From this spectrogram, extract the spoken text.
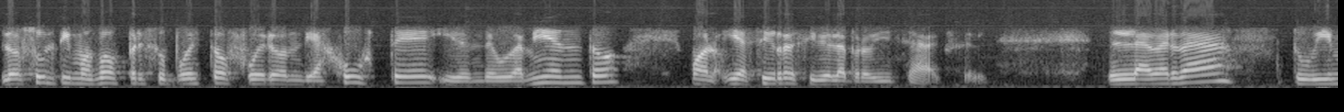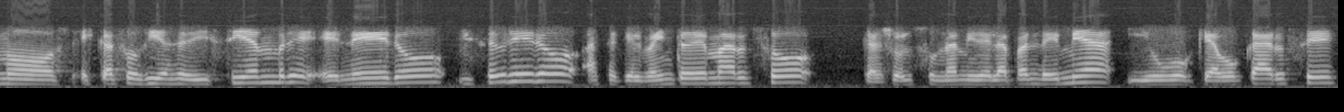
Los últimos dos presupuestos fueron de ajuste y de endeudamiento, bueno, y así recibió la provincia Axel. La verdad, tuvimos escasos días de diciembre, enero y febrero, hasta que el 20 de marzo cayó el tsunami de la pandemia y hubo que abocarse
